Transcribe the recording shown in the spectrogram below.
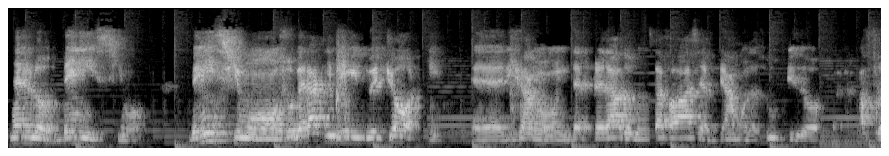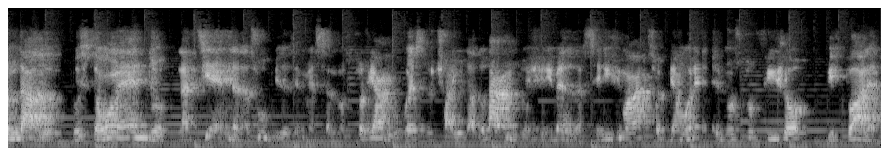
Nello, benissimo, benissimo, superati i primi due giorni, eh, diciamo, interpretato questa fase, abbiamo da subito affrontato questo momento, l'azienda da subito si è messa al nostro fianco, questo ci ha aiutato tanto e ci ripeto dal 16 marzo abbiamo retto il nostro ufficio virtuale,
